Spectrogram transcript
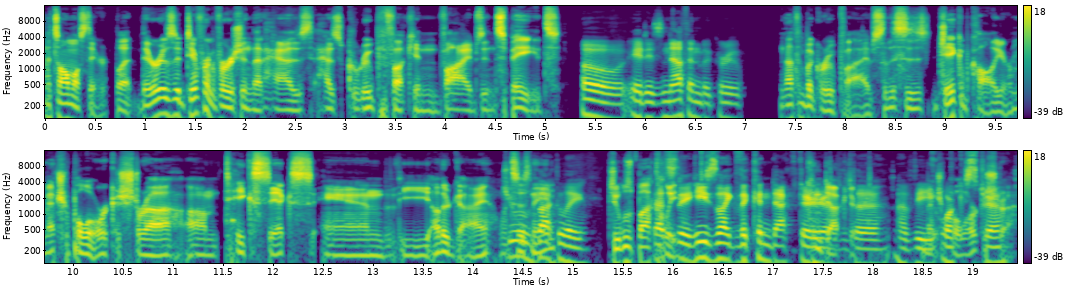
It's almost there, but there is a different version that has has group fucking vibes in spades. Oh, it is nothing but group. Nothing but group vibes. So this is Jacob Collier, Metropole Orchestra, um, Take Six, and the other guy. What's Jules his name? Jules Buckley. Jules That's Buckley. the, he's like the conductor, Conductor. of the of the Metropole orchestra. Orchestra.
